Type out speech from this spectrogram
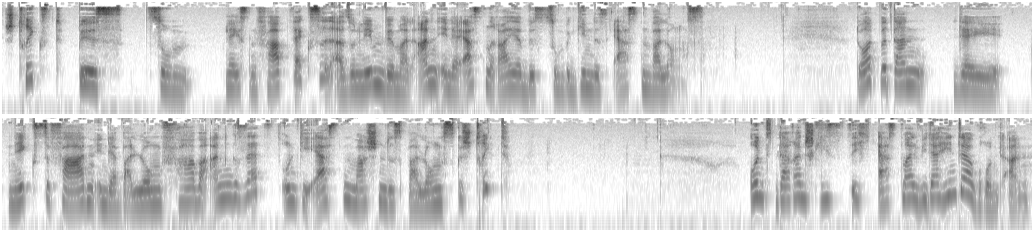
strickst bis zum nächsten Farbwechsel, also nehmen wir mal an, in der ersten Reihe bis zum Beginn des ersten Ballons. Dort wird dann der nächste Faden in der Ballonfarbe angesetzt und die ersten Maschen des Ballons gestrickt. Und daran schließt sich erstmal wieder Hintergrund an.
